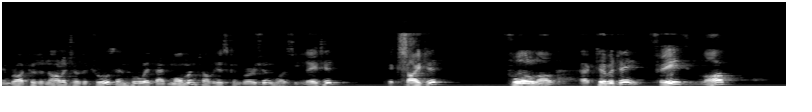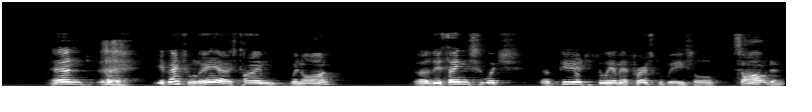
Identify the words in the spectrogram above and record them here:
and brought to the knowledge of the truth, and who at that moment of his conversion was elated, excited, full of activity, faith, love. And eventually, as time went on, uh, the things which appeared to him at first to be so sound and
